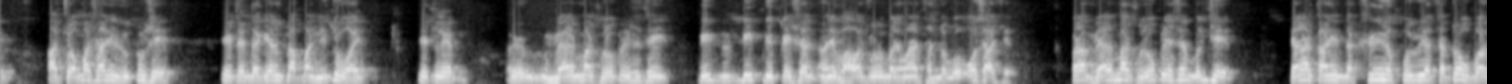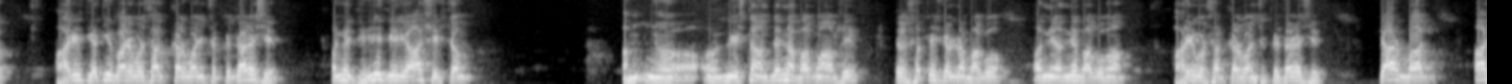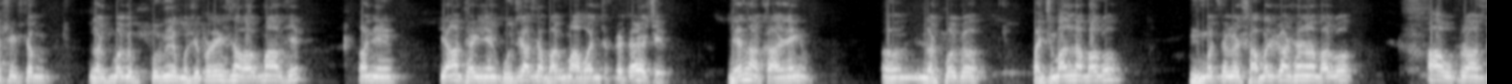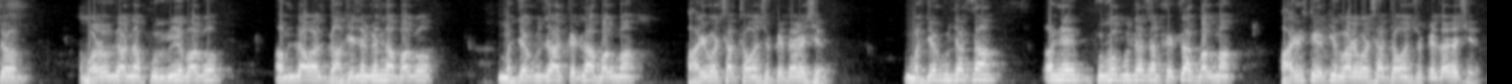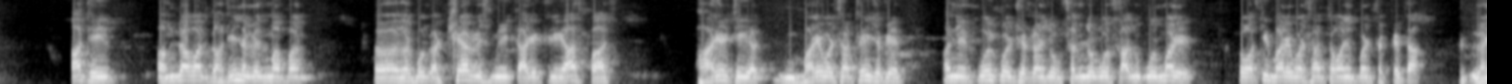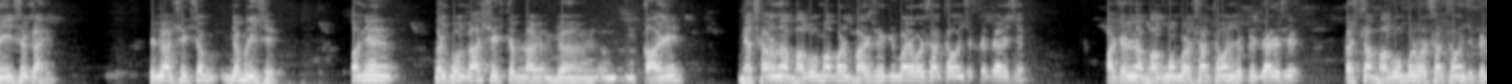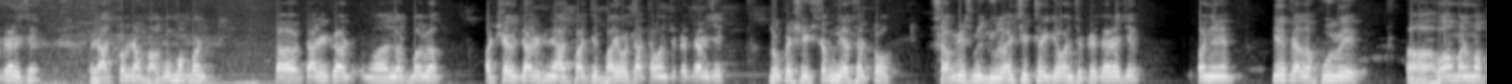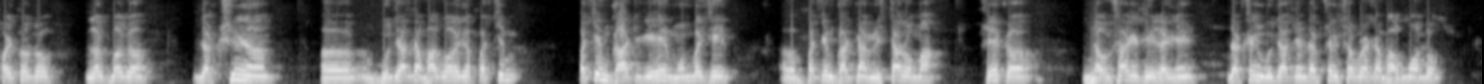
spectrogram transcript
આ ચોમાસાની ઋતુ છે, એટલે દરિયાનું તાપમાન નીચું હોય, એટલે વેલમાર્ક લો પ્રેશરથી ડીપ ડીપ ડિપ્રેશન અને વાવાઝોડું બનવાના સંજોગો ઓછા છે. પણ આ વેલમાર્ક લો પ્રેશર બનશે તેના કારણે દક્ષિણીય પૂર્વીય તટો ઉપર ભારેથી અતિ ભારે વરસાદ કરવાની શક્યતા રહેશે અને ધીરે ધીરે આ સિસ્ટમ દેશના અંદરના ભાગમાં આવશે. એટલે છત્તીસગઢના ભાગો અને અન્ય ભાગોમાં ભારે વરસાદ કરવાની શક્યતા રહેશે ત્યારબાદ આ સિસ્ટમ લગભગ પૂર્વીય મધ્યપ્રદેશના ભાગમાં આવશે અને ત્યાં થઈને ગુજરાતના ભાગમાં આવવાની શક્યતા રહેશે જેના કારણે લગભગ પંચમહાલના ભાગો, હિંમતનગર સાબરકાંઠાના ભાગો, આ ઉપરાંત વડોદરાના પૂર્વીય ભાગો, અમદાવાદ ગાંધીનગરના ભાગો, મધ્ય ગુજરાત કેટલા ભાગમાં ભારે વરસાદ થવાની શક્યતા રહેશે મધ્ય ગુજરાતના અને પૂર્વ ગુજરાતના કેટલાક ભાગમાં ભારેથી અતિ ભારે વરસાદ થવાની શક્યતા રહેશે આથી અમદાવાદ ગાંધીનગરમાં પણ લગભગ અઠ્યાવીસમી તારીખની આસપાસ ભારેથી ભારે વરસાદ થઈ શકે અને કોઈ કોઈ ઠેકાણે જો સંજોગો સાનુકૂળ મળે, તો અતિ ભારે વરસાદ થવાની પણ શક્યતા ગણી શકાય. કેટલા સિસ્ટમ જમણી છે. અને લગભગ આ સિસ્ટમના કારણે મહેસાણાના ભાગોમાં પણ ભારેથી ભારે વરસાદ થવાની શક્યતા રહેશે. પાટણના ભાગમાં વરસાદ થવાની શક્યતા રહેશે. કચ્છના ભાગોમાં પણ વરસાદ થવાની શક્યતા રહેશે. રાજકોટના ભાગોમાં પણ તારીખ લગભગ અઠ્યાવીસ તારીખની આસપાસથી ભારે વરસાદ થવાની શક્યતા રહેશે જોકે સિસ્ટમની અસર તો છવ્વીસમી જુલાઈથી થઈ જવાની શક્યતા છે. અને એ પહેલાં પૂર્વે હવામાનમાં પડતો તો લગભગ દક્ષિણ ગુજરાતના ભાગો એટલે પશ્ચિમ પશ્ચિમ ઘાટ જે છે મુંબઈથી પશ્ચિમ ઘાટના વિસ્તારોમાં છેક નવસારીથી લઈને દક્ષિણ ગુજરાતના દક્ષિણ સૌરાષ્ટ્રના ભાગમાં તો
